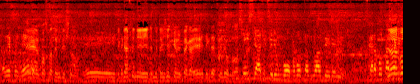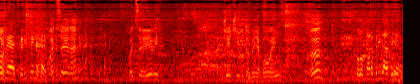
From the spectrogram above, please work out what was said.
Tá defendendo? É, não posso bater no bicho não. Tem Eita. que defender ele, tem muita gente querendo pegar ele, tem que defender o nosso. Quem né? você acha que seria um bom pra botar do lado dele ali? Os caras botaram Felipe não. Neto, Felipe Neto. Pode ser, né? Pode ser ele. Gentili também é bom, hein? Hã? Colocaram Brigadeiro.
